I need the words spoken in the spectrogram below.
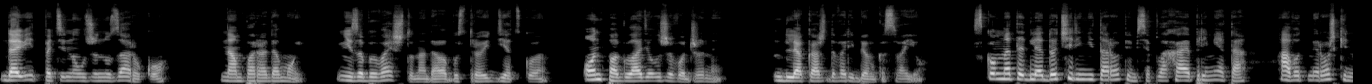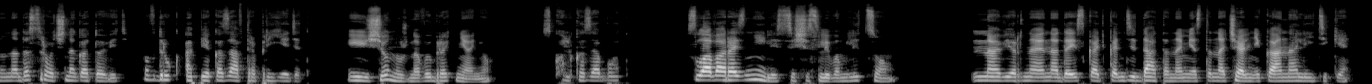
Давид потянул жену за руку. «Нам пора домой. Не забывай, что надо обустроить детскую». Он погладил живот жены. «Для каждого ребенка свою». «С комнаты для дочери не торопимся, плохая примета. А вот Мирошкину надо срочно готовить. Вдруг опека завтра приедет. И еще нужно выбрать няню. Сколько забот. Слова разнились со счастливым лицом. Наверное, надо искать кандидата на место начальника аналитики.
